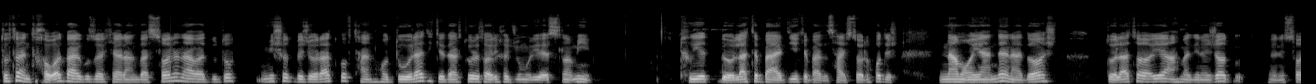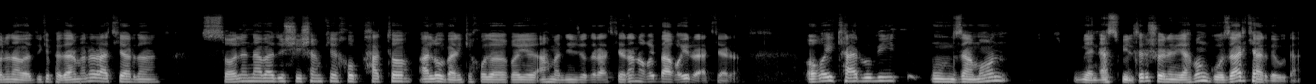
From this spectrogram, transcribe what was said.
دو تا انتخابات برگزار کردن و سال 92 می‌شد به جرات گفت تنها دولتی که در طول تاریخ جمهوری اسلامی توی دولت بعدی که بعد از 8 سال خودش نماینده نداشت دولت آقای احمدی نژاد بود. یعنی سال 92 که پدر من رد کردن. سال 96 هم که خب حتی علاوه بر اینکه خدا آقای احمدی نژاد رد کردن آقای بقایی رد کردن. آقای کروبی اون زمان یعنی از فیلتر شورای نگهبان گذر کرده بودن.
